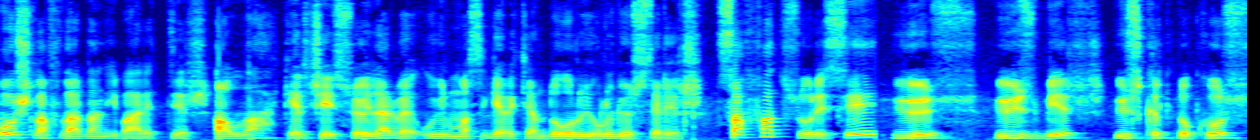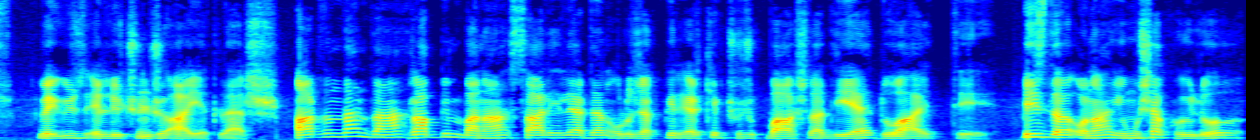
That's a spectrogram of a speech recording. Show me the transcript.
boş laflardan ibarettir. Allah gerçeği söyler ve uyulması gereken doğru yolu gösterir. Saffat suresi 100, 101, 149 ve 153. ayetler. Ardından da Rabbim bana salihlerden olacak bir erkek çocuk bağışla diye dua etti. Biz de ona yumuşak huylu,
